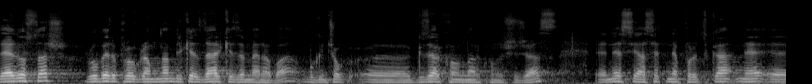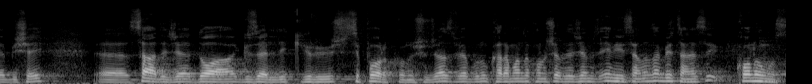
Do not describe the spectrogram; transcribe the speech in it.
Değerli dostlar, Ruberi programından bir kez daha herkese merhaba. Bugün çok e, güzel konular konuşacağız. E, ne siyaset, ne politika, ne e, bir şey. E, sadece doğa, güzellik, yürüyüş, spor konuşacağız ve bunun Karaman'da konuşabileceğimiz en iyi insanlardan bir tanesi konuğumuz.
